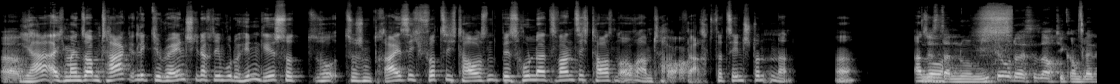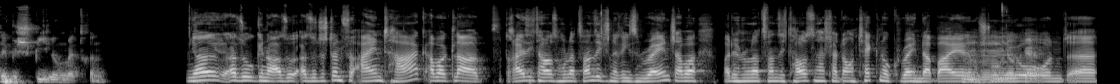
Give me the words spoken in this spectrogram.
Ähm, ja, ich meine, so am Tag liegt die Range, je nachdem, wo du hingehst, so, so zwischen 30, 40.000 bis 120.000 Euro am Tag für, acht, für 10 Stunden dann. Ja? Also, ist das dann nur Miete oder ist das auch die komplette Bespielung mit drin? Ja, also genau, also, also das dann für einen Tag, aber klar, 30.000, 120 ist eine riesen Range, aber bei den 120.000 hast du halt noch einen Techno-Crane dabei mhm, im Studio okay. und äh,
